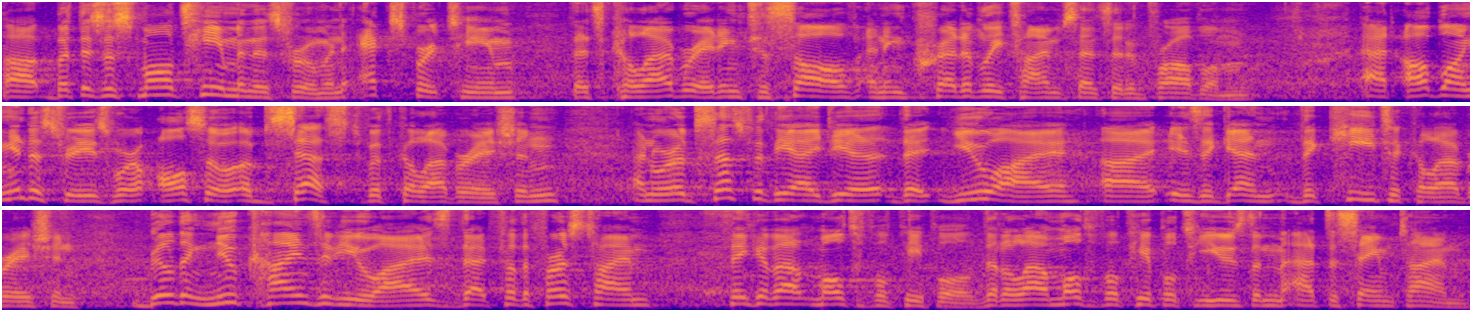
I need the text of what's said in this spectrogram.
Uh, but there's a small team in this room, an expert team that's collaborating to solve an incredibly time sensitive problem at Oblong Industries, we're also obsessed with collaboration, and we're obsessed with the idea that UI uh, is, again, the key to collaboration. Building new kinds of UIs that, for the first time, think about multiple people, that allow multiple people to use them at the same time.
